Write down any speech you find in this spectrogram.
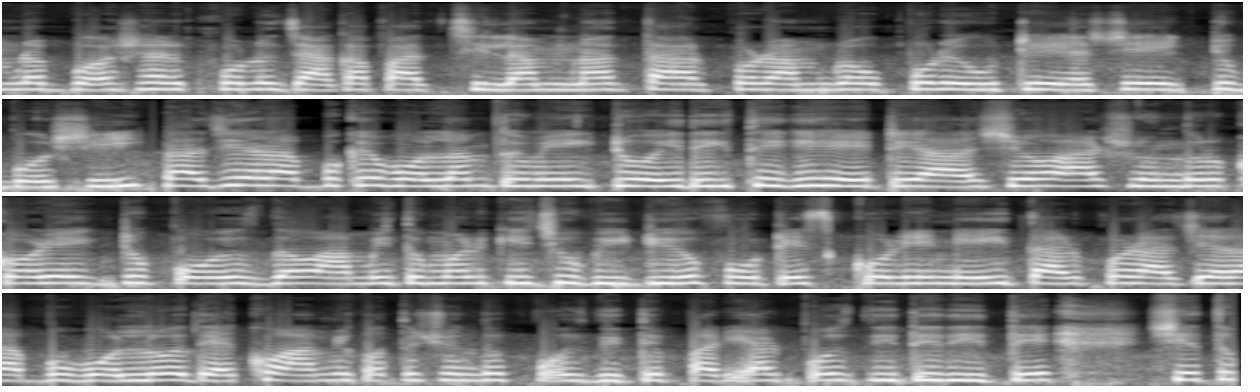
আমরা বসার কোনো জায়গা পাচ্ছিলাম না। তারপর আমরা উপরে উঠে এসে একটু বসি। রাজিয়ার আব্বুকে বললাম, তুমি একটু ওই দিক থেকে হেঁটে আসো আর সুন্দর করে একটু পোজ দাও। আমি তোমার কিছু ভিডিও ফুটেজ করে নেই। তারপর রাজিয়ার আব্বু বলল, দেখো, আমি কত সুন্দর পোজ দিতে পারি। আর পোজ দিতে দিতে সে তো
